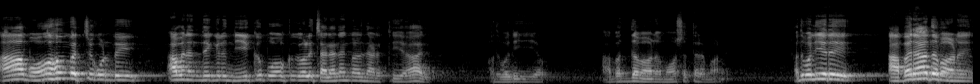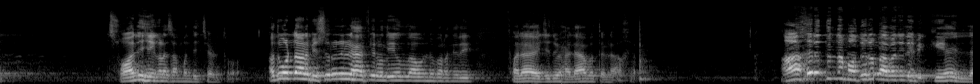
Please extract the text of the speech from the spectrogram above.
ആ മോഹം വെച്ചുകൊണ്ട് അവൻ എന്തെങ്കിലും നീക്കുപോക്കുകൾ ചലനങ്ങൾ നടത്തിയാൽ അത് വലിയ അബദ്ധമാണ് മോശത്തരമാണ്. അത് വലിയൊരു അപരാധമാണ് സ്വാലിഹ്യങ്ങളെ സംബന്ധിച്ചിടത്തോളം. അതുകൊണ്ടാണ് ബിഷറുൽ ഹാഫി റലിയുള്ള പറഞ്ഞത് ഫലാജിദു ഹലാബത്തുൽ ആഹിർ ആഖിറത്തിന്റെ മധുരം അവന് ലഭിക്കുകയില്ല.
